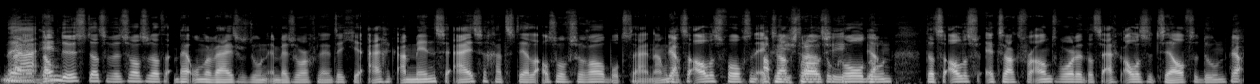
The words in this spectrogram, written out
Nou ja, dan- en dus dat we, zoals we dat bij onderwijzers doen en bij zorgverleners, dat je eigenlijk aan mensen eisen gaat stellen alsof ze robots zijn. Namelijk Ja. dat ze alles volgens een exact protocol ja. doen, dat ze alles exact verantwoorden, dat ze eigenlijk alles hetzelfde doen. Ja.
